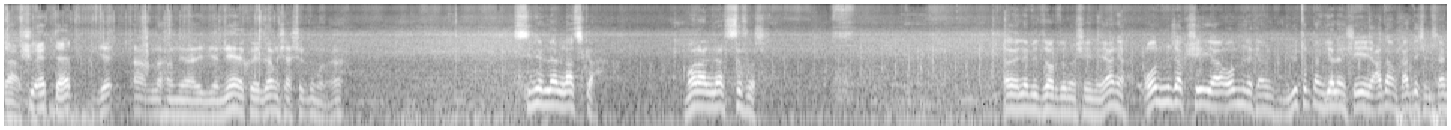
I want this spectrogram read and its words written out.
Ya şu et de ye, Allah'ım yani ya nereye koyacağımı şaşırdım onu ha. Sinirler laçka. Moraller sıfır. Öyle bir zor durum şeydi. Yani olmayacak şey ya olmayacak yani YouTube'dan gelen şeyi adam kardeşim sen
